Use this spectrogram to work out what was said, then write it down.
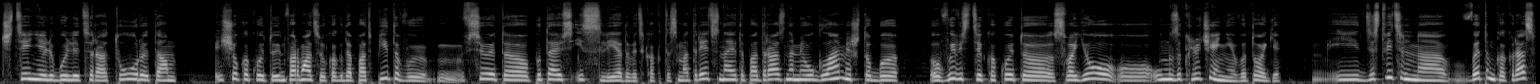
чтение любой литературы, там еще какую-то информацию, когда подпитываю, все это пытаюсь исследовать, как-то смотреть на это под разными углами, чтобы вывести какое-то свое умозаключение в итоге. И действительно, в этом как раз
